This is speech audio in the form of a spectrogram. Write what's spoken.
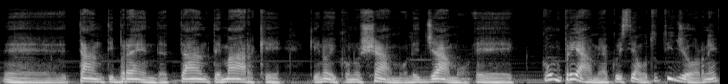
eh, tanti brand, tante marche che noi conosciamo, leggiamo e compriamo e acquistiamo tutti i giorni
